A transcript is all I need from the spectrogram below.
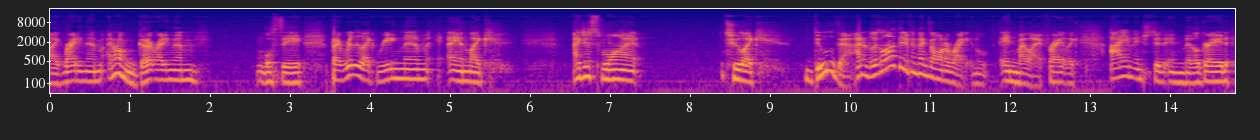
I like writing them. I don't know if I'm good at writing them. We'll see. But I really like reading them and like I just want to like do that. I don't know. There's a lot of different things I want to write in, in my life, right? Like I am interested in middle grade.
